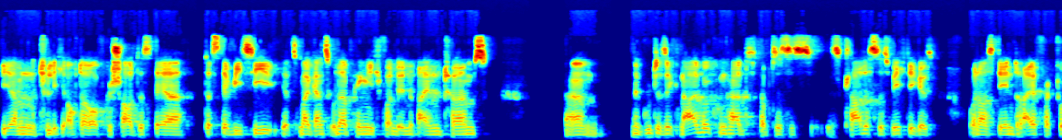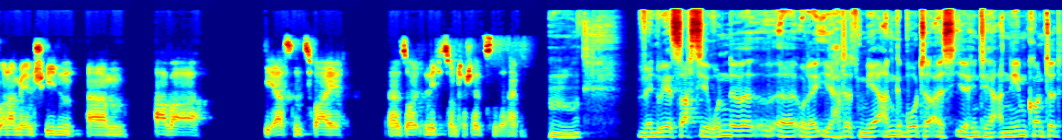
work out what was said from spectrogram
wir haben natürlich auch darauf geschaut, dass der, dass der VC jetzt mal ganz unabhängig von den reinen Terms ähm, eine gute Signalwirkung hat. Ich glaube, das ist, ist klar, dass das wichtig ist. Und aus den drei Faktoren haben wir entschieden. Ähm, aber die ersten zwei äh, sollten nicht zu unterschätzen sein. Mhm. Wenn du jetzt sagst, die Runde äh, oder ihr hattet mehr Angebote, als ihr hinterher annehmen konntet,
